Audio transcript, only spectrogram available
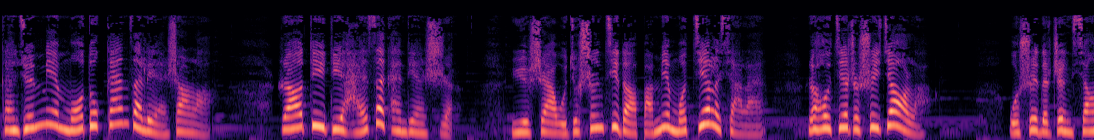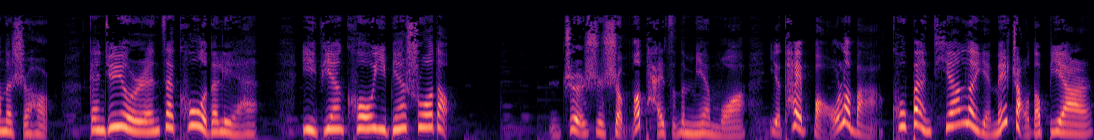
感觉面膜都干在脸上了，然后弟弟还在看电视。于是啊，我就生气的把面膜揭了下来，然后接着睡觉了。我睡得正香的时候，感觉有人在抠我的脸，一边抠一边说道：“这是什么牌子的面膜？也太薄了吧！抠半天了也没找到边儿。”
